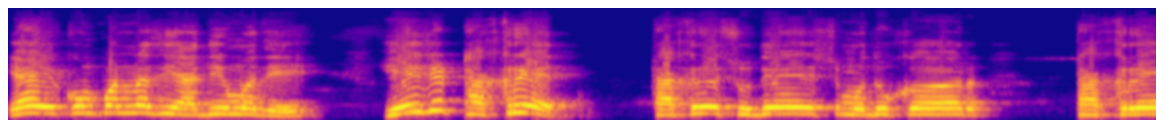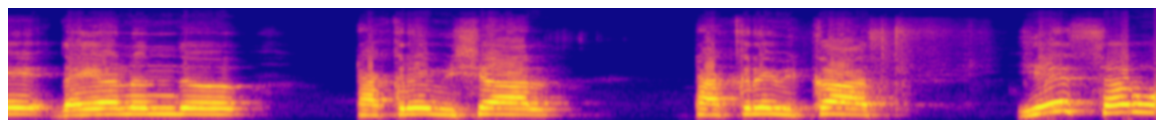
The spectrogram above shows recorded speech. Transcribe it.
या एकोणपन्नास यादीमध्ये हे जे ठाकरे आहेत ठाकरे सुदेश मधुकर ठाकरे दयानंद ठाकरे विशाल ठाकरे विकास हे सर्व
